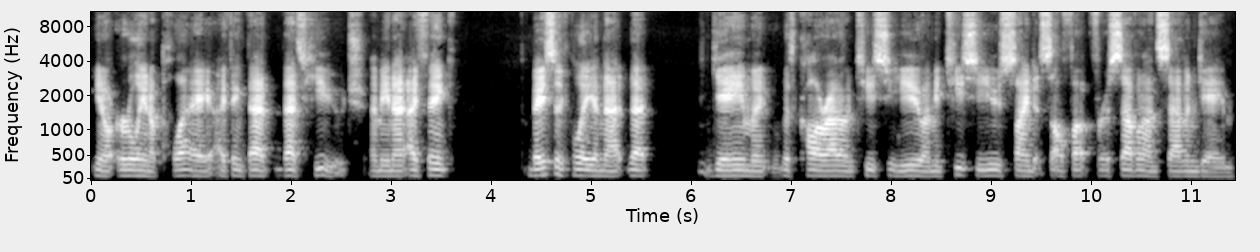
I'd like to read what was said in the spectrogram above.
you know, early in a play, I think that that's huge. I mean, I, I think basically in that that game with Colorado and TCU, I mean, TCU signed itself up for a seven on seven game,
